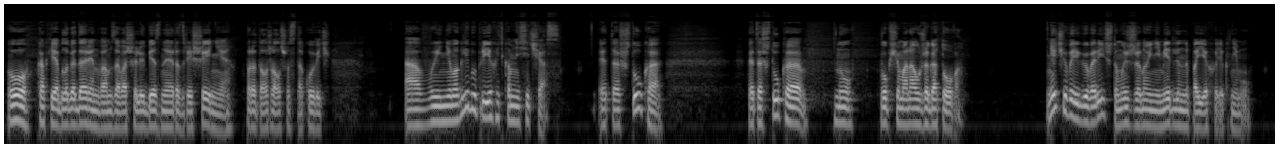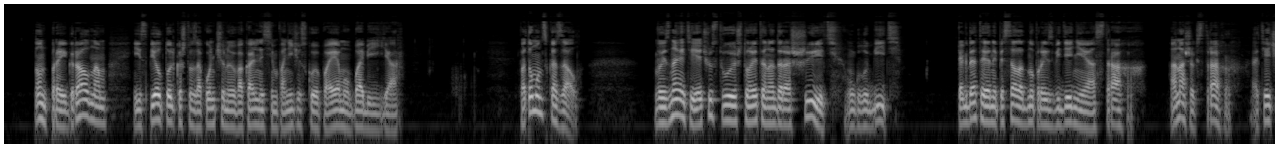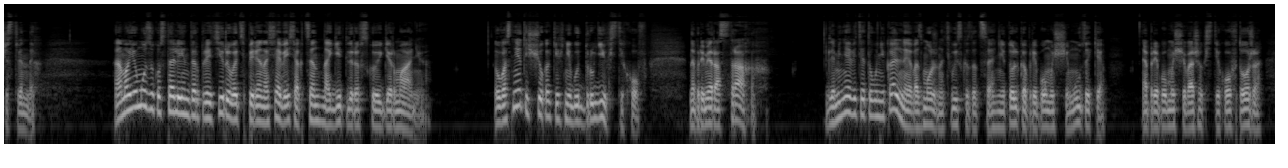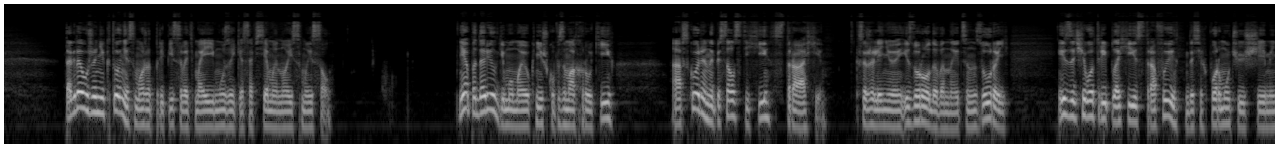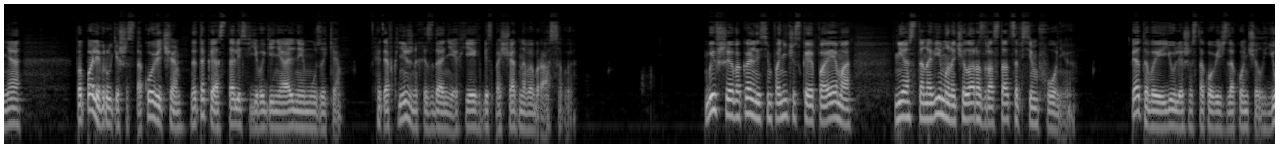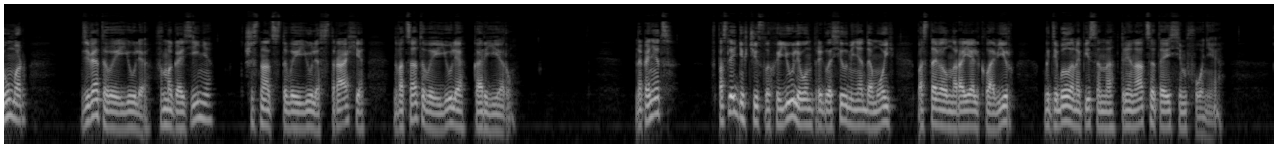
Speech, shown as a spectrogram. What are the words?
«О, как я благодарен вам за ваше любезное разрешение», — продолжал Шостакович. «А вы не могли бы приехать ко мне сейчас? Эта штука... Эта штука... Ну, в общем, она уже готова». Нечего и говорить, что мы с женой немедленно поехали к нему. Он проиграл нам и спел только что законченную вокально-симфоническую поэму «Бабий Яр». Потом он сказал, «Вы знаете, я чувствую, что это надо расширить, углубить. Когда-то я написал одно произведение о страхах, о наших страхах, отечественных. А мою музыку стали интерпретировать, перенося весь акцент на гитлеровскую Германию. У вас нет еще каких-нибудь других стихов, например, о страхах? Для меня ведь это уникальная возможность высказаться не только при помощи музыки, а при помощи ваших стихов тоже. Тогда уже никто не сможет приписывать моей музыке совсем иной смысл. Я подарил ему мою книжку «Взмах руки», а вскоре написал стихи «Страхи», к сожалению, изуродованные цензурой, из-за чего три плохие строфы, до сих пор мучающие меня, попали в руки Шостаковича, да так и остались в его гениальной музыке, хотя в книжных изданиях я их беспощадно выбрасываю. Бывшая вокально-симфоническая поэма неостановимо начала разрастаться в симфонию. 5 июля Шостакович закончил «Юмор», 9 июля «В магазине», 16 июля «Страхи», 20 июля карьеру. Наконец, последних числах июля он пригласил меня домой, поставил на рояль клавир, где было написано «Тринадцатая симфония».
